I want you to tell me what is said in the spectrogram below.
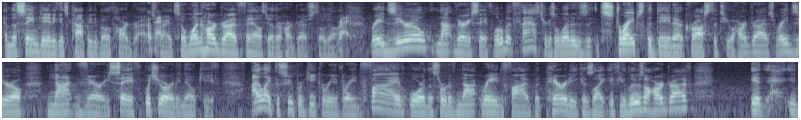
and the same data gets copied to both hard drives, Okay. right? So one hard drive fails, the other hard drive's still going. Right. RAID 0, not very safe. A little bit faster because what it is it stripes the data across the two hard drives. RAID 0, not very safe, which you already know, Keith. I like the super geekery of RAID 5 or the sort of not RAID 5 but parity because like if you lose a hard drive, it, it,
